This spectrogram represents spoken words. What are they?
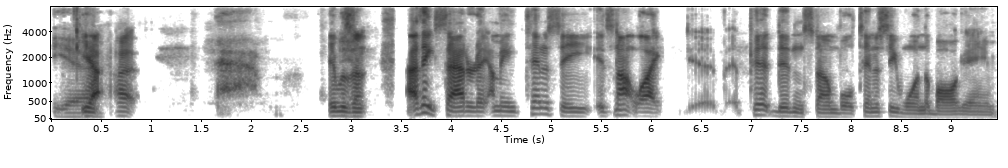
yeah. Yeah. I, It was an. I think Saturday. I mean, Tennessee. It's not like uh, Pitt didn't stumble. Tennessee won the ball game,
